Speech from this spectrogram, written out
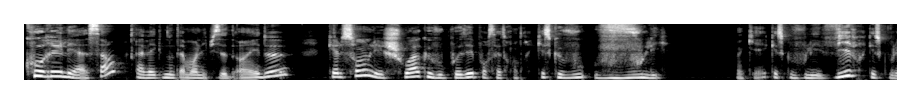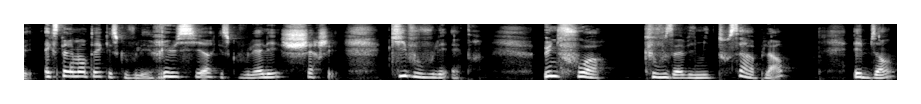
corréler à ça, avec notamment l'épisode 1 et 2, quels sont les choix que vous posez pour cette rentrée? Qu'est-ce que vous voulez? Qu'est-ce que vous voulez vivre Qu'est-ce que vous voulez expérimenter Qu'est-ce que vous voulez réussir Qu'est-ce que vous voulez aller chercher Qui vous voulez être. Une fois que vous avez mis tout ça à plat, eh bien,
